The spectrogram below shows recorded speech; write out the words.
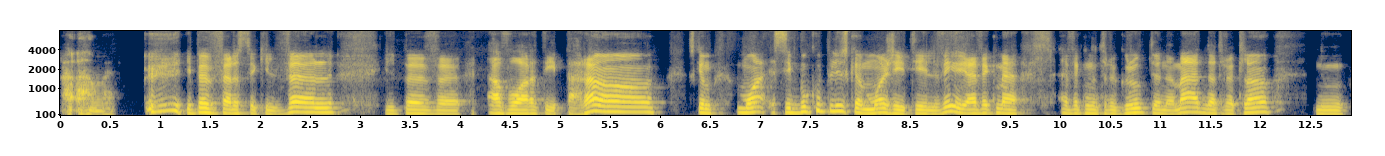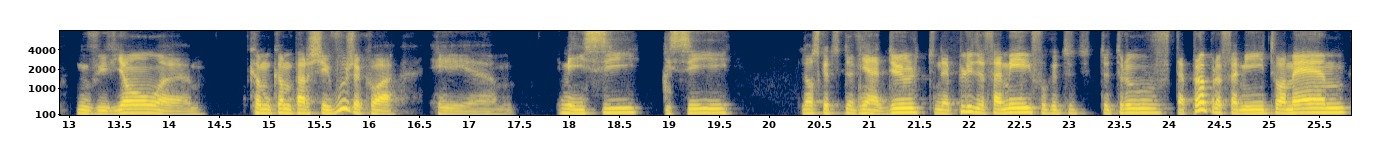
Ah, ouais. Ils peuvent faire ce qu'ils veulent. Ils peuvent euh, avoir des parents. Parce que moi, c'est beaucoup plus que moi, j'ai été élevé. Avec, ma, avec notre groupe de nomades, notre clan, nous, nous vivions euh, comme, comme par chez vous, je crois. Et, euh, mais ici, ici, lorsque tu deviens adulte, tu n'as plus de famille, il faut que tu te trouves ta propre famille toi-même.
